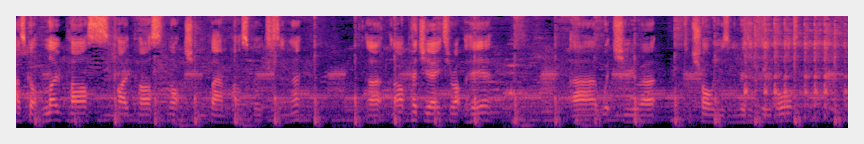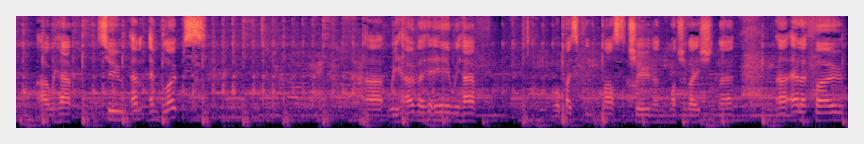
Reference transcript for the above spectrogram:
has got low pass, high pass, notch, and band pass filters in there. Uh, an arpeggiator up here, uh, which you uh, control using a MIDI keyboard. We have two en envelopes we over here we have well basically master tune and modulation there. LFO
